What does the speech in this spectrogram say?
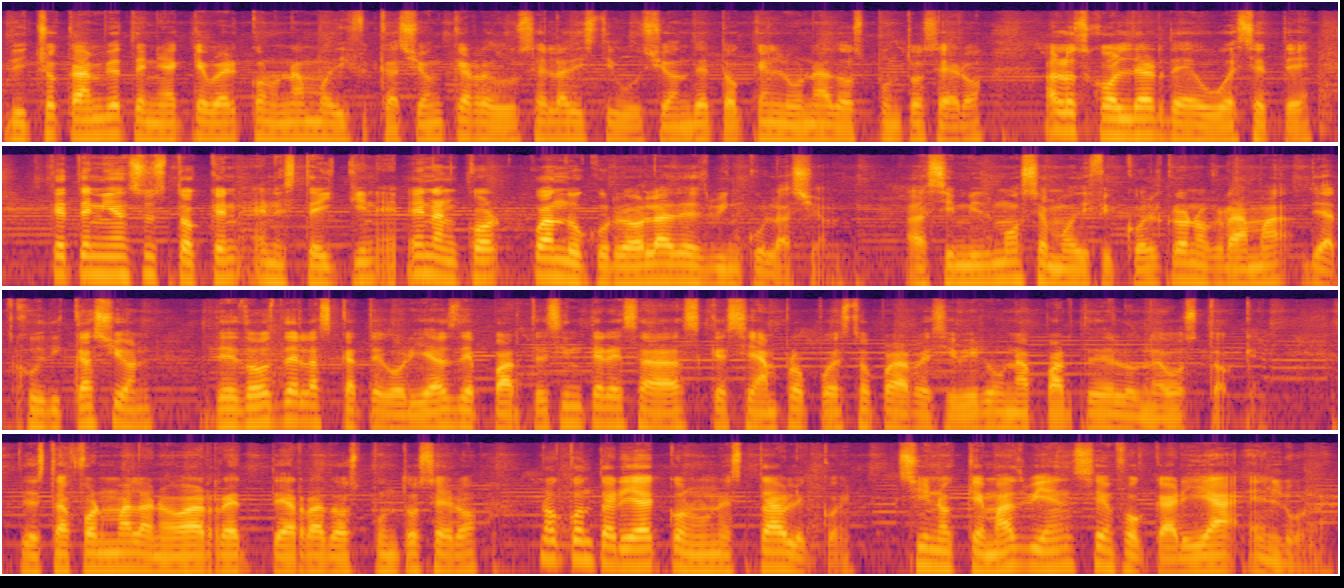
Dicho cambio tenía que ver con una modificación que reduce la distribución de token Luna 2.0 a los holders de UST que tenían sus tokens en staking en Anchor cuando ocurrió la desvinculación. Asimismo, se modificó el cronograma de adjudicación de dos de las categorías de partes interesadas que se han propuesto para recibir una parte de los nuevos tokens. De esta forma, la nueva red Terra 2.0 no contaría con un stablecoin, sino que más bien se enfocaría en Luna.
